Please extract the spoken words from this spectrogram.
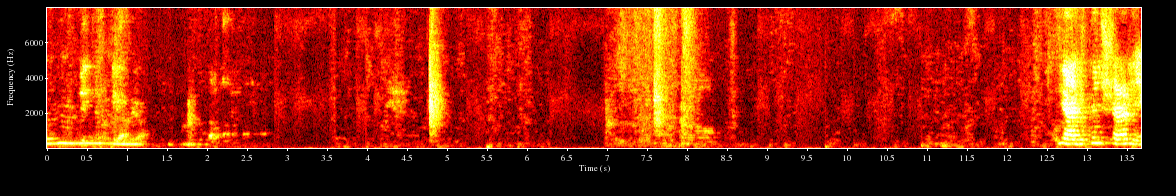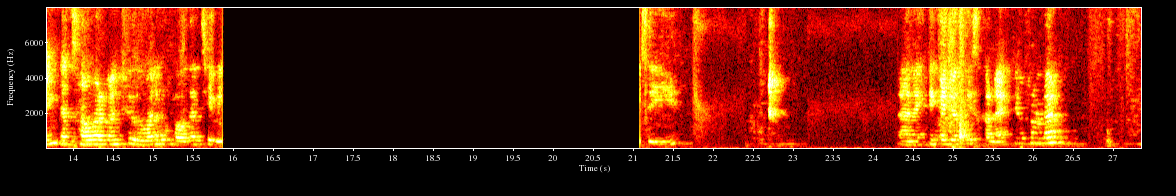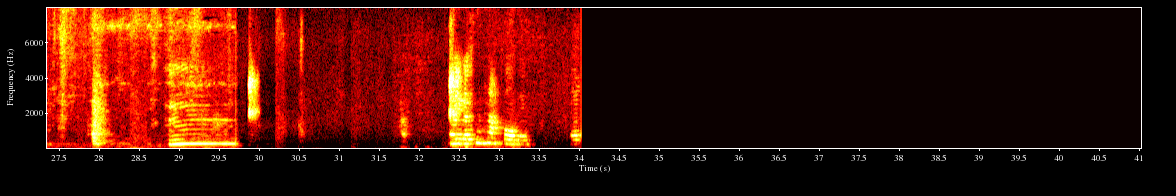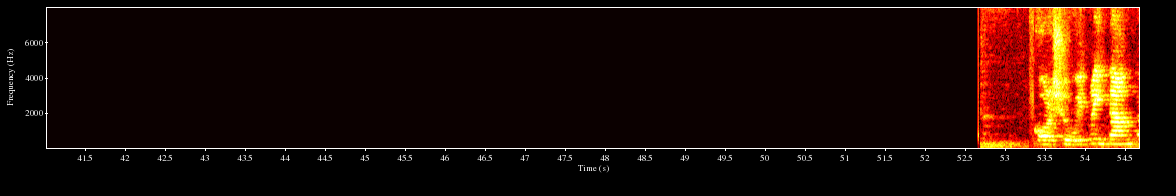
Yeah, yeah. Yeah, you can share link. That's how we're going to do it all the TV. See. And I think I just disconnect you from there. Mm, Volume. Or should we bring down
